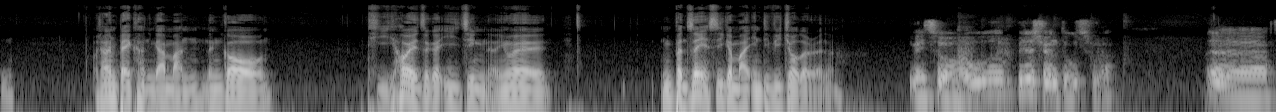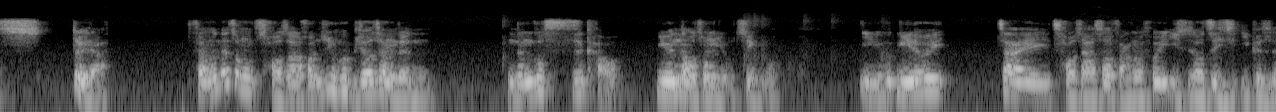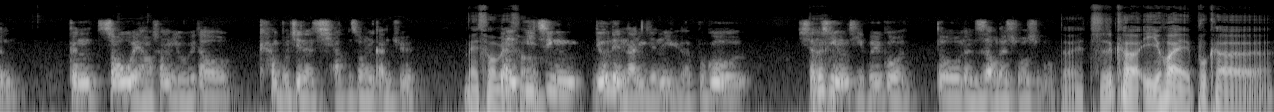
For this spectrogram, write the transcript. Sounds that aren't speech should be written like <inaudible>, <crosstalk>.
我相信贝克应该蛮能够体会这个意境的，因为你本身也是一个蛮 individual 的人啊。没错，我比较喜欢独处啊。呃，对的，反而那种嘈杂的环境会比较让人能够思考，因为闹中有静嘛。你你会在嘈杂的时候，反而会意识到自己是一个人，跟周围好像有一道看不见的墙，这种感觉。没错没错，意境有点难言语啊。不过相信有体会过，都能知道我在说什么。对，只可意会，不可。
